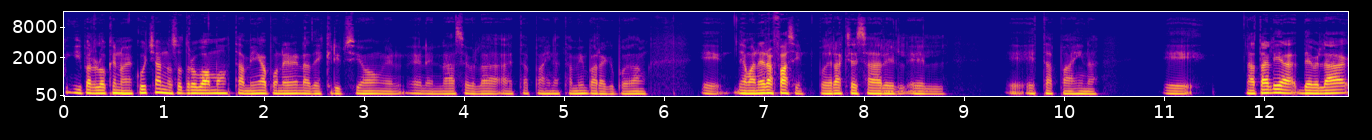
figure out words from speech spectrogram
Y para los que nos escuchan, nosotros vamos también a poner en la descripción el, enlace a estas páginas también para que puedan eh, de manera fácil poder accesar el, eh, estas páginas. Natalia, de verdad,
